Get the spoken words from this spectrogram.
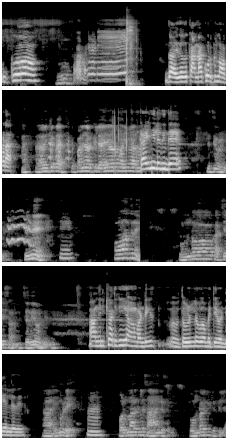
കുക്കു. ഇതാ ഇത് കണ്ണാക്ക് കൊടുക്കുന്ന നോക്കടാ കഴിഞ്ഞില്ല നിന്റെ? പിന്നെ. ഓണത്തിന് ഉണ്ടോ കച്ചേസാണ് ചെറിയ വണ്ടി ആ നിനക്ക് ഒറ്റയ്ക്ക് വണ്ടി തൊഴിലിന് പോകാൻ പറ്റിയ വണ്ടിയല്ലത് ആ ഇപ്പോഴേ ഉം. ഹോൾമാർക്കിൽ സാധനം കിട്ടും. കിട്ടില്ല.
